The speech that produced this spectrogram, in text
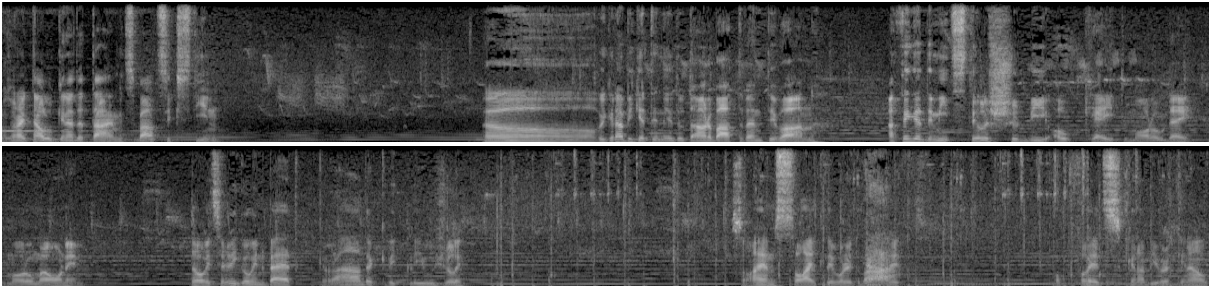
So right now looking at the time, it's about 16. Oh, we're gonna be getting into town about 21. I think that the meat still should be okay tomorrow day, tomorrow morning. Though it's really going bad rather quickly usually. So I am slightly worried about it. Hopefully it's gonna be working out.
